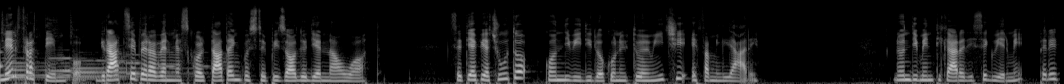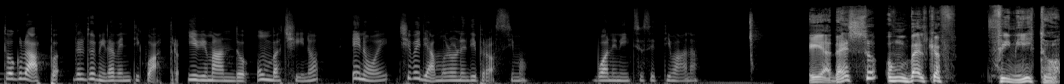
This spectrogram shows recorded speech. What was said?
Nel frattempo, grazie per avermi ascoltata in questo episodio di And Now What. Se ti è piaciuto, condividilo con i tuoi amici e familiari. Non dimenticare di seguirmi per il tuo glow up del 2024. Io vi mando un bacino e noi ci vediamo lunedì prossimo. Buon inizio settimana. E adesso un bel caffè finito.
